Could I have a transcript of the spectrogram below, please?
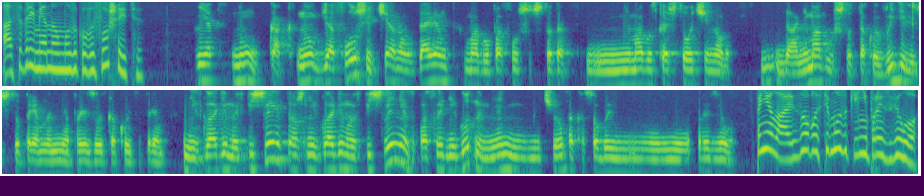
А современную музыку вы слушаете? Нет, ну как? Ну, я слушаю Channel Diving, могу послушать что-то. Не могу сказать, что очень много. Да, не могу что-то такое выделить, что прям на меня производит какое-то прям неизгладимое впечатление, потому что неизгладимое впечатление за последний год на меня ничего так особо и не, не произвело. Поняла, из области музыки не произвело.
